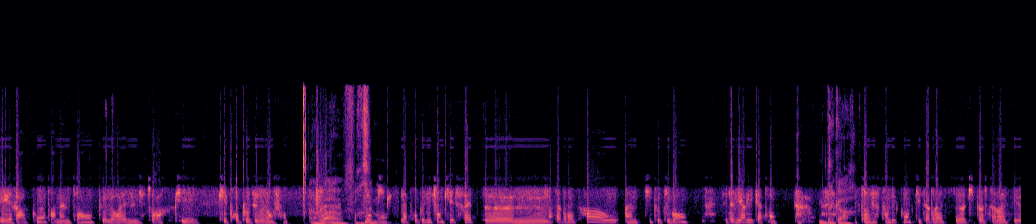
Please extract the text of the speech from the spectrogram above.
et racontent en même temps que Lorraine l'histoire qui est, qui est proposée aux enfants. Waouh, forcément. La proposition qui est faite euh, s'adressera aux un petit peu plus grands, c'est-à-dire les 4 ans. D'accord. Ce sont- ce sont des contes qui s'adressent, euh, qui peuvent s'adresser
